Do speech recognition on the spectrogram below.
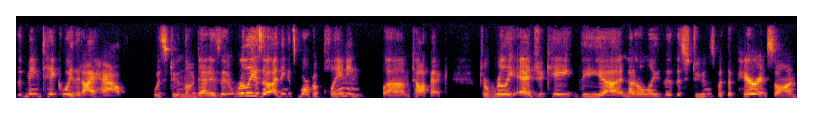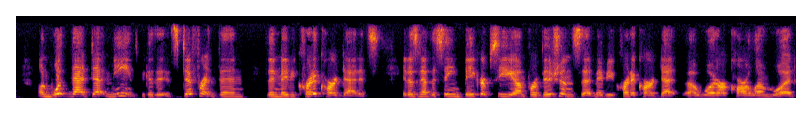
the main takeaway that I have with student loan debt is it really is. A, I think it's more of a planning um, topic to really educate the uh, not only the, the students but the parents on on what that debt means because it's different than than maybe credit card debt. It's it doesn't have the same bankruptcy um, provisions that maybe a credit card debt uh, would or a car loan would.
